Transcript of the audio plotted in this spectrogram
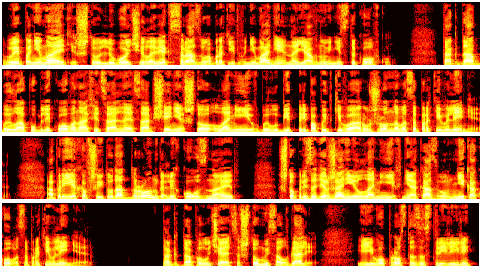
Вы понимаете, что любой человек сразу обратит внимание на явную нестыковку. Тогда было опубликовано официальное сообщение, что Ламиев был убит при попытке вооруженного сопротивления, а приехавший туда Дронго легко узнает, что при задержании Ламиев не оказывал никакого сопротивления. Тогда получается, что мы солгали, и его просто застрелили.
